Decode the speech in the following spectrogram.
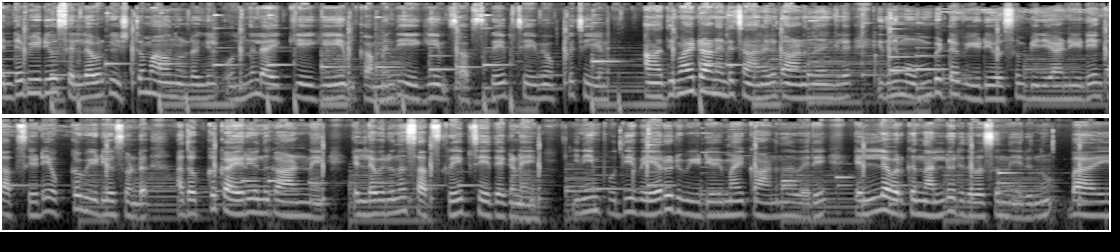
എന്റെ വീഡിയോസ് എല്ലാവർക്കും ഇഷ്ടമാകുന്നുണ്ടെങ്കിൽ ഒന്ന് ലൈക്ക് ചെയ്യുകയും കമന്റ് ചെയ്യുകയും സബ്സ്ക്രൈബ് ചെയ്യുകയും ഒക്കെ ചെയ്യണം. ആദ്യമായിട്ടാണ് എന്റെ ചാനൽ കാണുന്നതെങ്കിൽ ഇതിന് മുമ്പിട്ട വീഡിയോസും ബിരിയാണിയുടെയും കപ്സയുടെയും ഒക്കെ വീഡിയോസ് ഉണ്ട്. അതൊക്കെ കയറി ഒന്ന് കാണണേ. എല്ലാവരും ഒന്ന് സബ്സ്ക്രൈബ് ചെയ്തേക്കണേ. ഇനിയും പുതിയ വേറൊരു വീഡിയോയുമായി കാണുന്നത് വരെ എല്ലാവർക്കും നല്ലൊരു ദിവസം നേരുന്നു. ബൈ.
